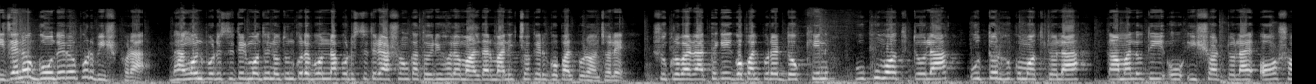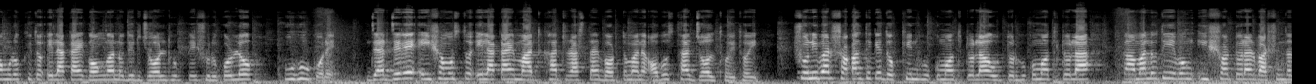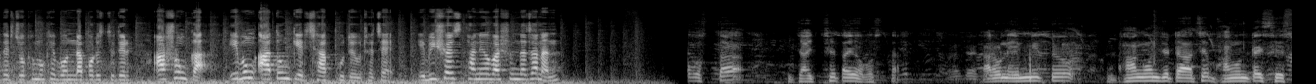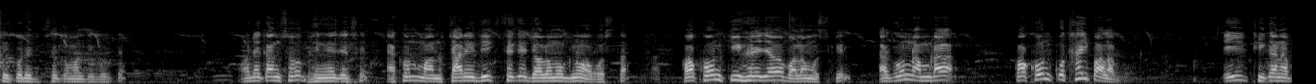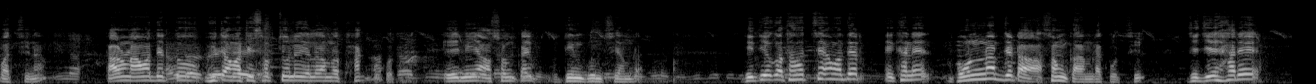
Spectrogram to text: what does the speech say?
এই যেন গোঁদের ওপর বিস্ফোরা। ভাঙন পরিস্থিতির মধ্যে নতুন করে বন্যা পরিস্থিতির আশঙ্কা তৈরি হলো মালদার মানিকচকের গোপালপুর অঞ্চলে। শুক্রবার রাত থেকেই গোপালপুরের দক্ষিণ হুকুমত টোলা, উত্তর হুকুমত টোলা, কামালতি ও ঈশ্বর টোলায় অসংরক্ষিত এলাকায় গঙ্গা নদীর জল ঢুকতে শুরু করল হু হু করে। যার জেরে এই সমস্ত এলাকায় মাঠঘাট রাস্তায় বর্তমানে অবস্থা জল থই থই। শনিবার সকাল থেকে দক্ষিণ হুকুমত টোলা, উত্তর হুকুমত টোলা, কামালতি এবং ঈশ্বরটোলার বাসিন্দাদের চোখে মুখে বন্যা পরিস্থিতির আশঙ্কা এবং আতঙ্কের ছাপ ফুটে উঠেছে। এ বিষয়ে স্থানীয় বাসিন্দা জানান, অবস্থা যাচ্ছে তাই অবস্থা। কারণ এমনিতেও ভাঙন যেটা আছে, ভাঙনটাই শেষ হয়ে করে দিচ্ছে কমালদীপুরকে অনেকাংশ ভেঙে গেছে। এখন মানুষ চারিদিক থেকে জলমগ্ন অবস্থা। কখন কি হয়ে যাবে বলা মুশকিল। এখন আমরা কখন কোথায় পালাবো? এই ঠিকানা পাচ্ছি না। কারণ আমাদের তো ভিটা মাটি সব চলে গেলে আমরা থাকব কোথায়? এই নিয়ে আশঙ্কায় দিন গুনছি আমরা। দ্বিতীয় কথা হচ্ছে আমাদের এখানে বন্যার যেটা আশঙ্কা আমরা করছি যে যে হারে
